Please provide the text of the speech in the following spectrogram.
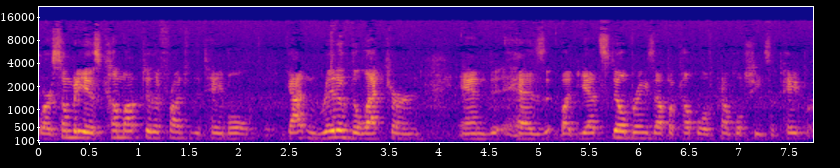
where somebody has come up to the front of the table, gotten rid of the lectern, and has, but yet still brings up a couple of crumpled sheets of paper.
